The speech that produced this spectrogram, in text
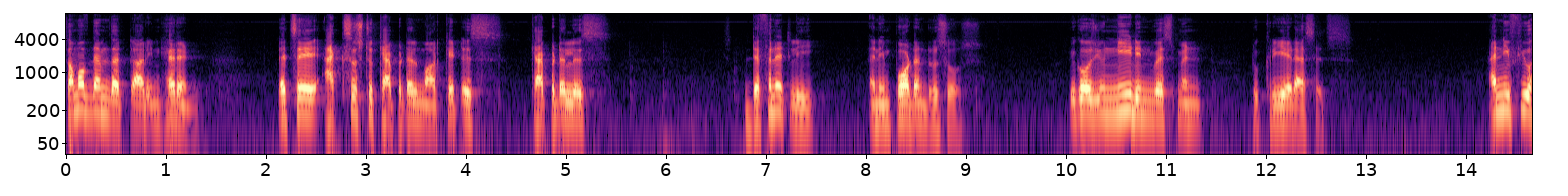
Some of them that are inherent let us say access to capital market is capital is definitely an important resource because you need investment to create assets and if you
